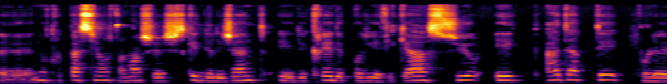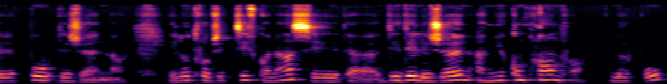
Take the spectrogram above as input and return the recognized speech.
euh, notre passion vraiment chez Skin Diligent est de créer des produits efficaces, sûrs et adaptés pour les peaux des jeunes. Et l'autre objectif qu'on a, c'est euh, d'aider les jeunes à mieux comprendre leur peau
